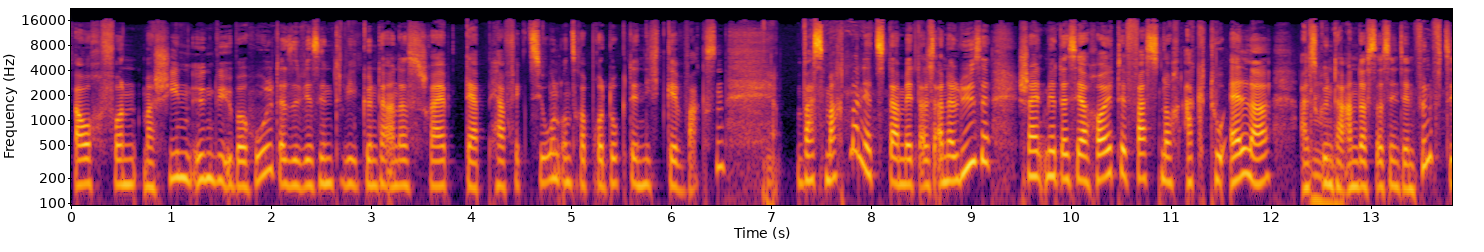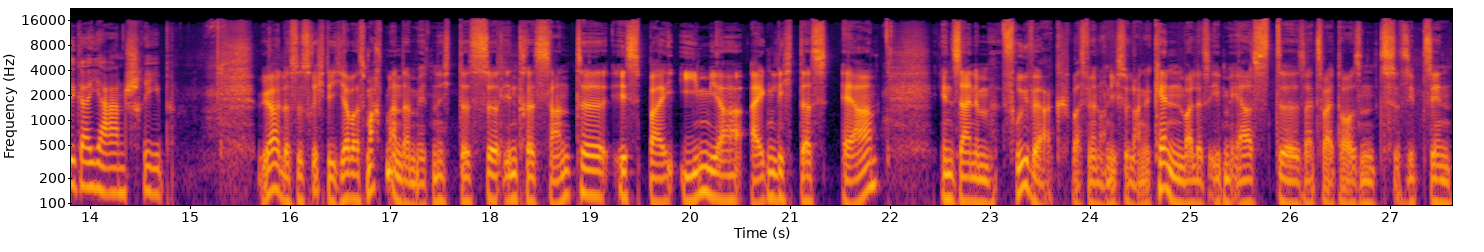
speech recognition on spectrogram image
auch von Maschinen irgendwie überholt. Also wir sind, wie Günther Anders schreibt, der Perfektion unserer Produkte nicht gewachsen. Ja. Was macht man jetzt damit? Als Analyse scheint mir das ja heute fast noch aktueller, als mhm. Günther Anders das in den 50er Jahren schrieb. Ja, das ist richtig. Ja, was macht man damit? Nicht? Das äh, Interessante ist bei ihm ja eigentlich, dass er in seinem Frühwerk, was wir noch nicht so lange kennen, weil es eben erst äh, seit 2017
